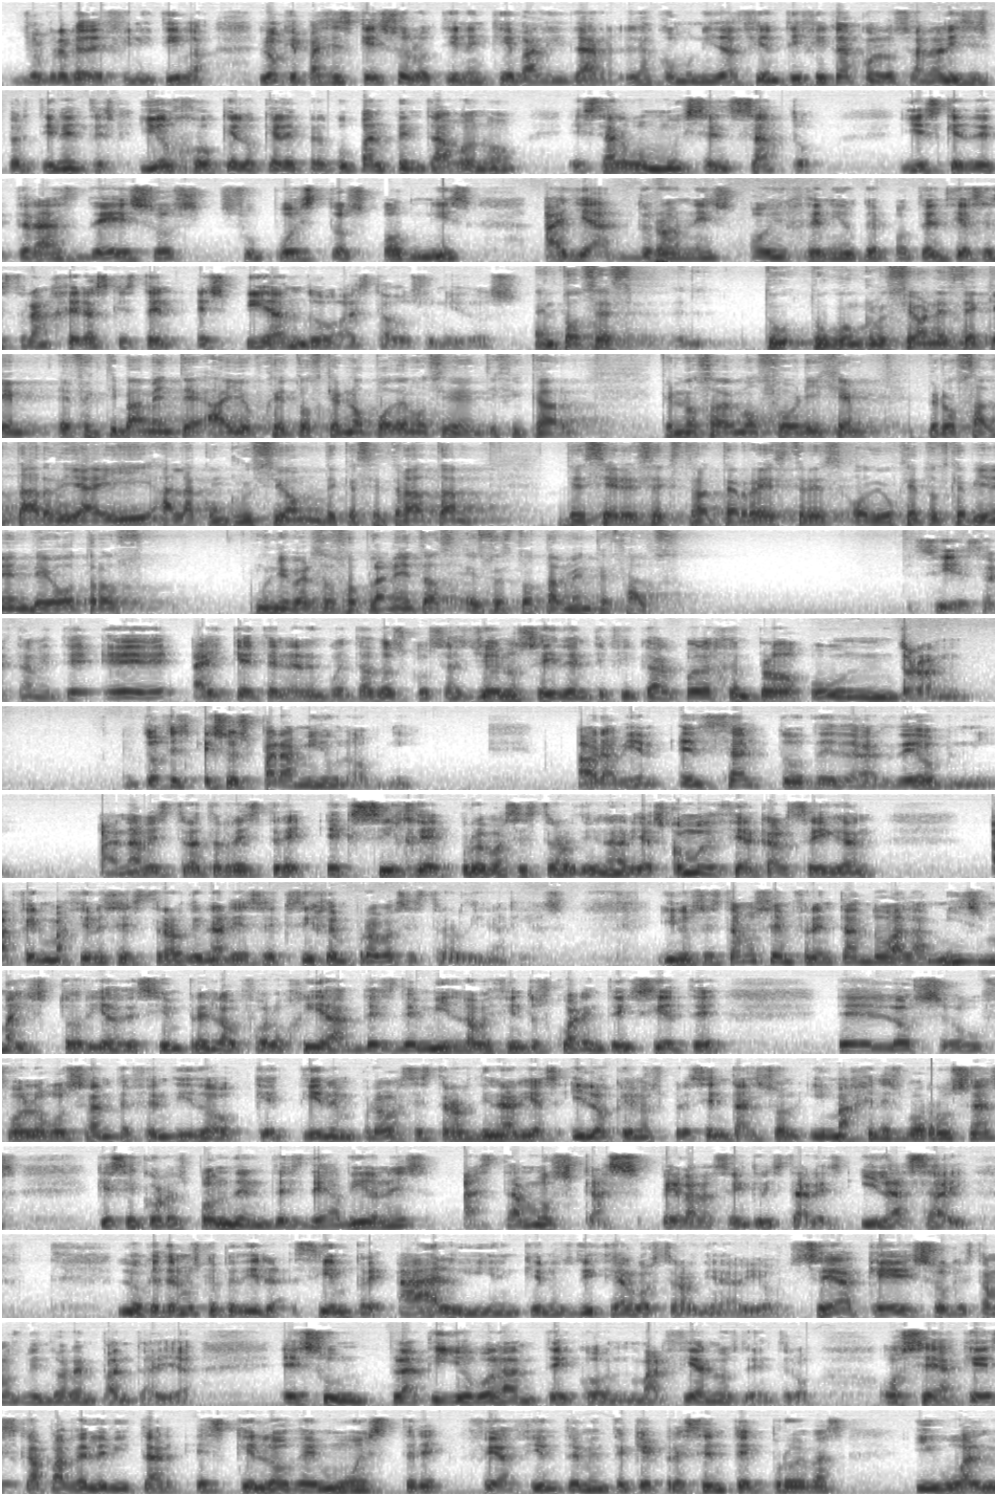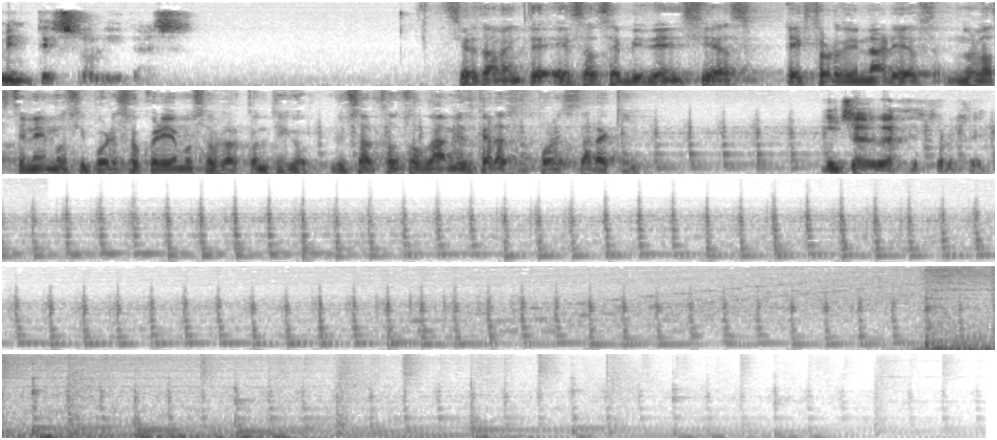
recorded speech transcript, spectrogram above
yo creo que definitiva. Lo que pasa es que eso lo tienen que validar la comunidad científica con los análisis pertinentes. Y ojo, que lo que le preocupa al Pentágono es algo muy sensato. Y es que detrás de esos supuestos ovnis haya drones o ingenios de potencias extranjeras que estén espiando a Estados Unidos. Entonces, tu, tu, conclusión es de que efectivamente hay objetos que no podemos identificar, que no sabemos su origen, pero saltar de ahí a la conclusión de que se trata de seres extraterrestres o de objetos que vienen de otros universos o planetas, eso es totalmente falso. Sí, exactamente. Eh, hay que tener en cuenta dos cosas. Yo no sé identificar, por ejemplo, un dron. Entonces, eso es para mí un ovni. Ahora bien, el salto de dar de ovni a nave extraterrestre exige pruebas extraordinarias. Como decía Carl Sagan, afirmaciones extraordinarias exigen pruebas extraordinarias. Y nos estamos enfrentando a la misma historia de siempre en la ufología. Desde 1947 eh, los ufólogos han defendido que tienen pruebas extraordinarias y lo que nos presentan son imágenes borrosas que se corresponden desde aviones hasta moscas pegadas en cristales. Y las hay. Lo que tenemos que pedir siempre a alguien que nos dice algo extraordinario, sea que eso que estamos viendo ahora en pantalla es un platillo volante con marcianos dentro, o sea que es capaz de levitar, es que lo demuestre fehacientemente, que presente pruebas igualmente sólidas. Ciertamente esas evidencias extraordinarias no las tenemos y por eso queríamos hablar contigo. Luis Alfonso Gámez, gracias por estar aquí. Muchas gracias, Jorge.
